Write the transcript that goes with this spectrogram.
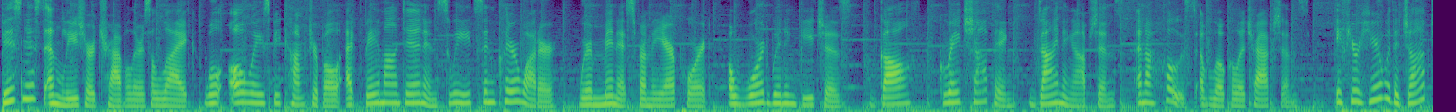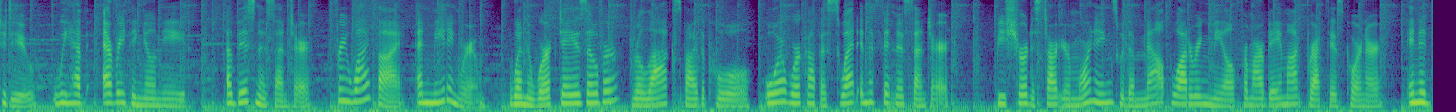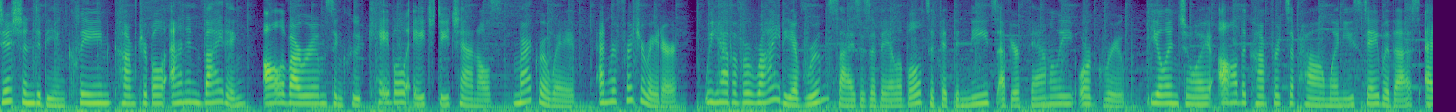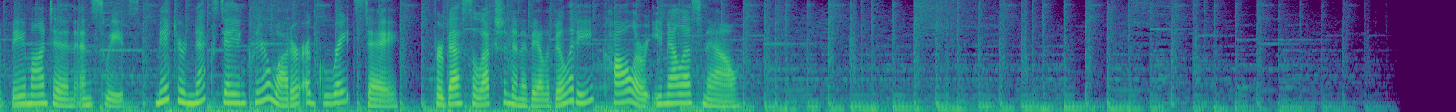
Business and leisure travelers alike will always be comfortable at Baymont Inn and Suites in Clearwater. We're minutes from the airport, award winning beaches, golf, great shopping, dining options, and a host of local attractions. If you're here with a job to do, we have everything you'll need a business center, free Wi Fi, and meeting room. When the workday is over, relax by the pool or work up a sweat in the fitness center. Be sure to start your mornings with a mouth-watering meal from our Baymont Breakfast Corner. In addition to being clean, comfortable, and inviting, all of our rooms include cable HD channels, microwave, and refrigerator. We have a variety of room sizes available to fit the needs of your family or group. You'll enjoy all the comforts of home when you stay with us at Baymont Inn and Suites. Make your next day in Clearwater a great stay. For best selection and availability, call or email us now.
